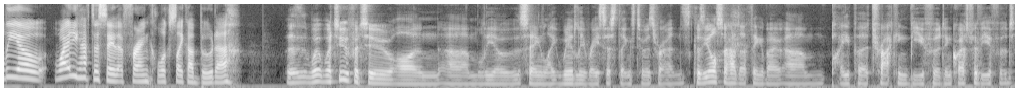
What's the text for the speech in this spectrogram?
leo why do you have to say that frank looks like a buddha We're, two for two on um, Leo saying like weirdly racist things to his friends because he also had that thing about um, Piper tracking Buford in Quest for Buford.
